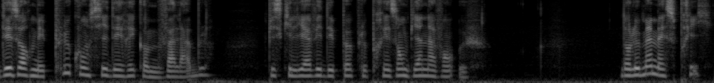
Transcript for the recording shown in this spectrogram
désormais plus considérée comme valable, puisqu'il y avait des peuples présents bien avant eux. Dans le même esprit,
